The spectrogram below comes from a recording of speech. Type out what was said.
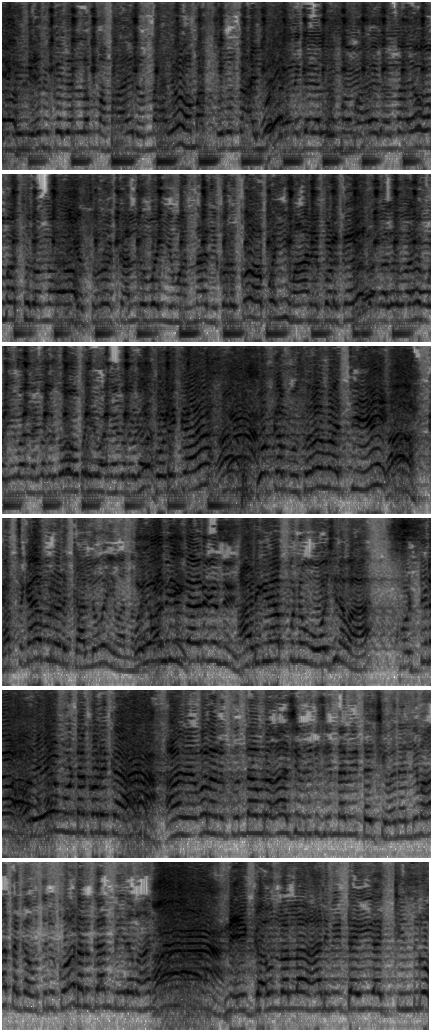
వారు రేణుక జల్లమ్మ మాయలున్నాయో మచ్చులున్నాయో సుర కళ్ళు పొయ్యి మన్నది కొడుకో పొయ్యి మానే కొడుకు. పోయి పోయి ఒక ముసలం వచ్చి కచ్చకాపురుడు కళ్ళు పోయి పోయి అడిగినప్పుడు నువ్వు ఓసినవా? కొట్టినా? ఏముండ కొడుక. ఆమె ఎవరనుకున్నావు రా శివునికి చిన్న బిడ్డ శివనెల్లి మాత గౌతుని కోడలు గంభీరవాణి. ఆ. నీ గౌన్లలో ఆడిబిడ్డ అయ్యి వచ్చిందిరో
